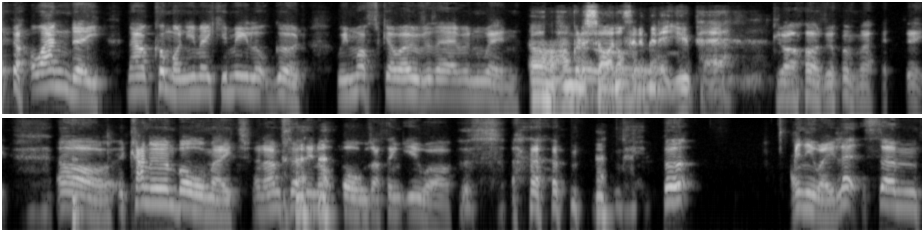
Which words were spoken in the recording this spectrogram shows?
oh, Andy! Now, come on, you're making me look good. We must go over there and win. Oh, I'm going to oh. sign off in a minute. You pair. God almighty. Oh, cannon and ball, mate. And I'm certainly not balls. I think you are. but anyway, let's um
